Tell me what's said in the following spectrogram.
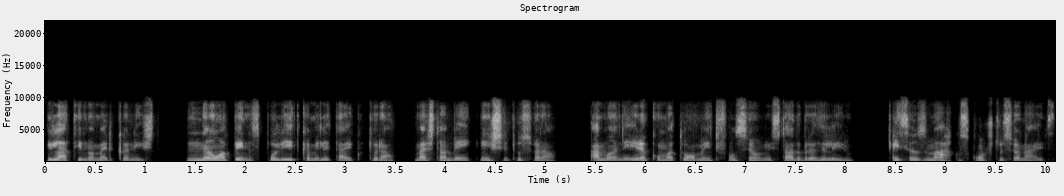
e latino-americanista. Não apenas política, militar e cultural, mas também institucional. A maneira como atualmente funciona o Estado brasileiro e seus marcos constitucionais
